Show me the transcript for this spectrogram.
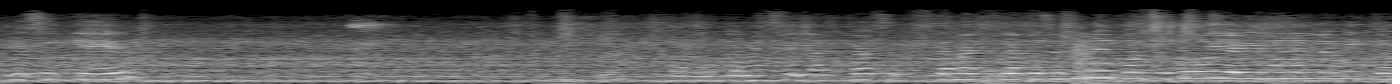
¿Y eso qué es? Cuando comencé las clases. La, la Josefina encontró todo y ya vienen en la micro.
